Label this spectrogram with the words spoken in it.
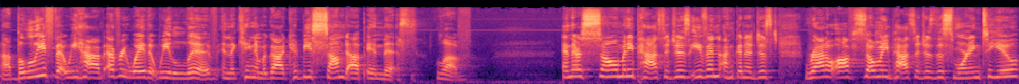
uh, belief that we have, every way that we live in the kingdom of God could be summed up in this love. And there's so many passages, even I'm going to just rattle off so many passages this morning to you.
